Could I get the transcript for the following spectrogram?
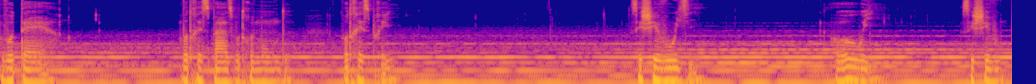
vos terres, votre espace, votre monde, votre esprit. C'est chez vous ici. Oh oui, c'est chez vous.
